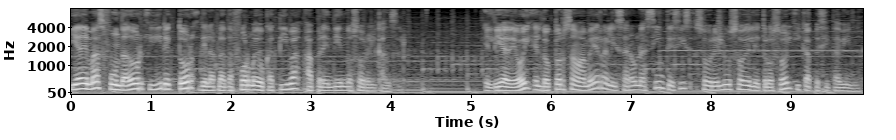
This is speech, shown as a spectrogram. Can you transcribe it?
y además fundador y director de la plataforma educativa Aprendiendo sobre el Cáncer. El día de hoy, el doctor Samamé realizará una síntesis sobre el uso de letrozol y capecitabina.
